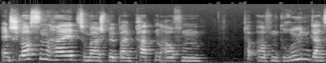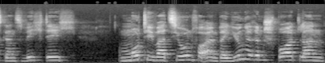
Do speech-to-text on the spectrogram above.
Entschlossenheit, zum Beispiel beim Patten auf dem, auf dem Grün, ganz, ganz wichtig. Motivation, vor allem bei jüngeren Sportlern,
